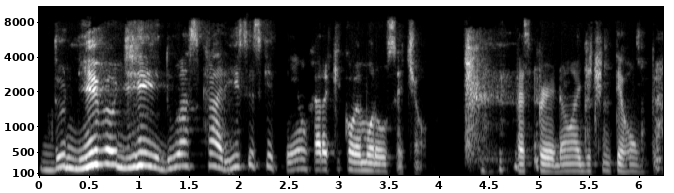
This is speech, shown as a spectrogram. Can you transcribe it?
do nível de duas carícias que tem um cara que comemorou o 7 Peço perdão aí de te interromper.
